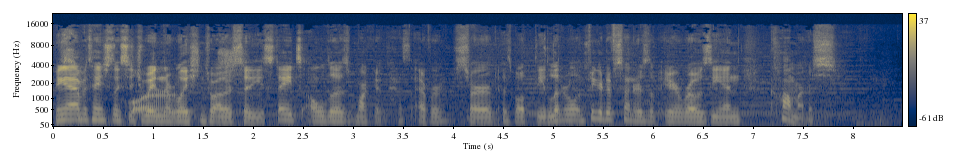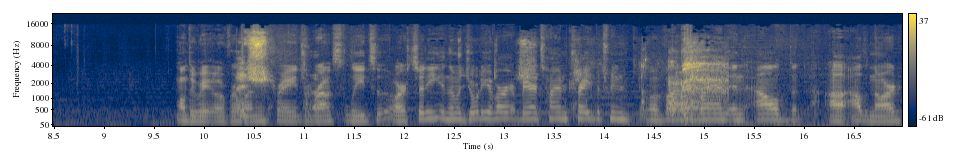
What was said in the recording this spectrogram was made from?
Being advantageously situated in relation to other cities states, Ul'dah's market has ever served as both the literal and figurative centers of Eorzean commerce. All the great overland Ish. trades routes lead to our city, and the majority of our maritime trade between uh, Vylbrand and Ald- uh, Aldenard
